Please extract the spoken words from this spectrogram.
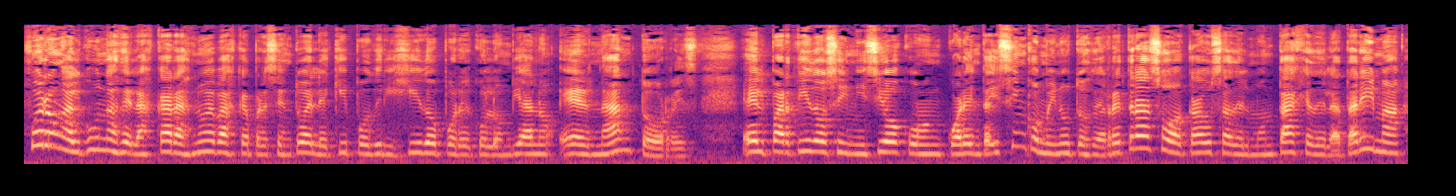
fueron algunas de las caras nuevas que presentó el equipo dirigido por el colombiano Hernán Torres. El partido se inició con 45 minutos de retraso a causa del montaje de la tarima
